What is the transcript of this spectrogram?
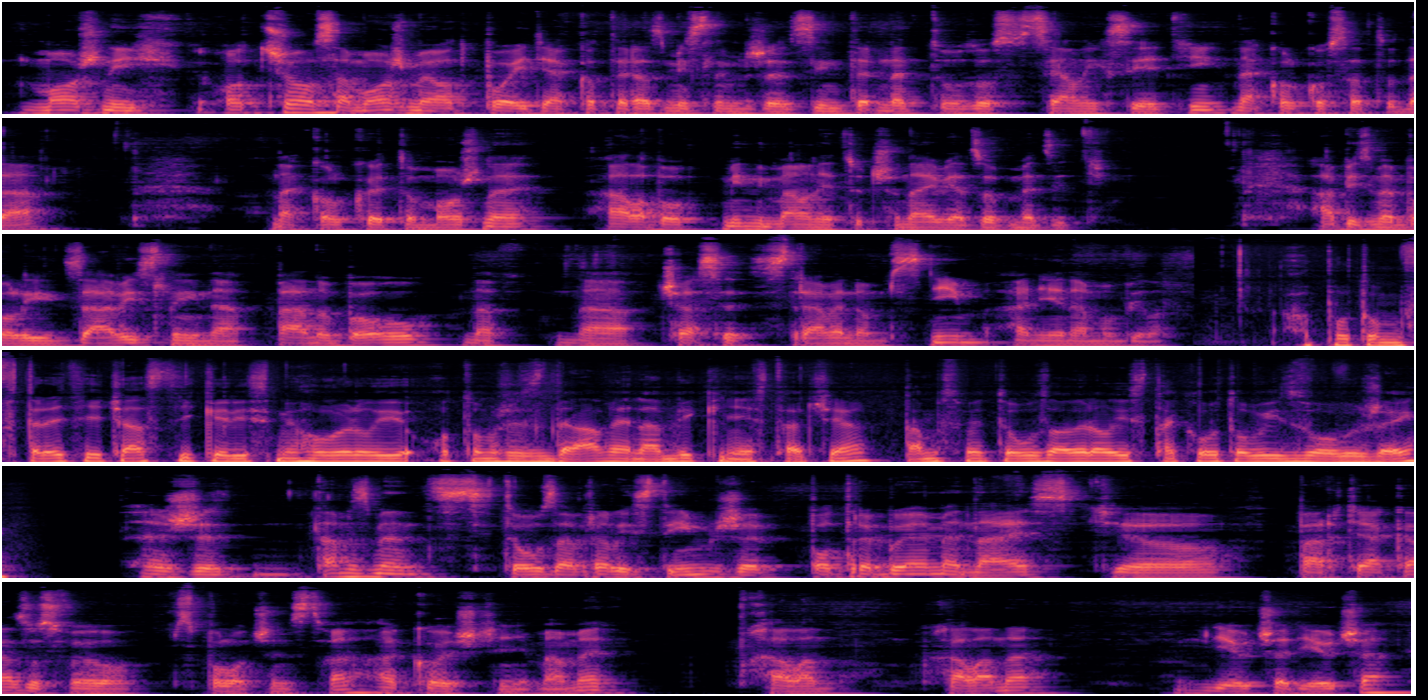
možných, od čoho sa môžeme odpojiť, ako teraz myslím, že z internetu, zo sociálnych sietí, nakoľko sa to dá, nakoľko je to možné, alebo minimálne to čo najviac obmedziť. Aby sme boli závislí na Pánu Bohu, na, na čase strávenom s ním a nie na mobile. A potom v tretej časti, kedy sme hovorili o tom, že zdravé navyky nestačia, tam sme to uzavreli s takouto výzvou, že? Že tam sme si to uzavreli s tým, že potrebujeme nájsť e, parťáka zo svojho spoločenstva, ako ešte nemáme, chalan chalana, dievča, dievča,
